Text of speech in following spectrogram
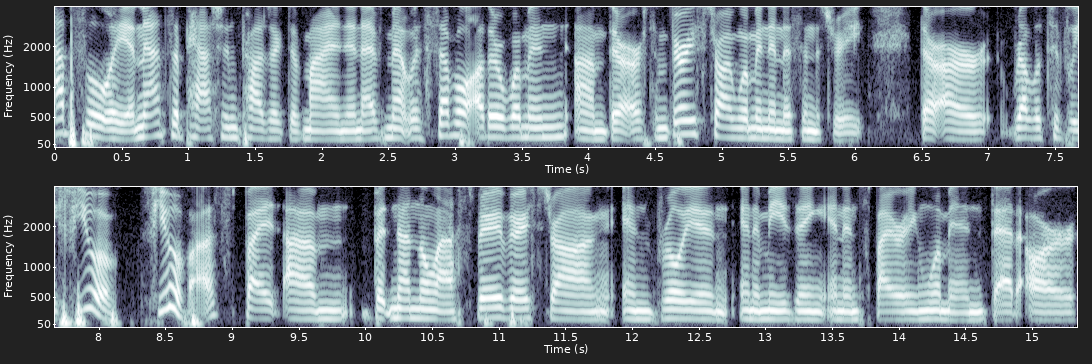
Absolutely, and that's a passion project of mine. And I've met with several other women. Um, there are some very strong women in this industry. There are relatively few of few of us, but um, but nonetheless, very very strong and brilliant and amazing and inspiring women that are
